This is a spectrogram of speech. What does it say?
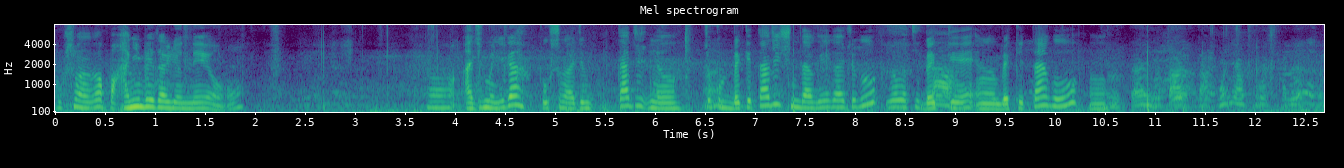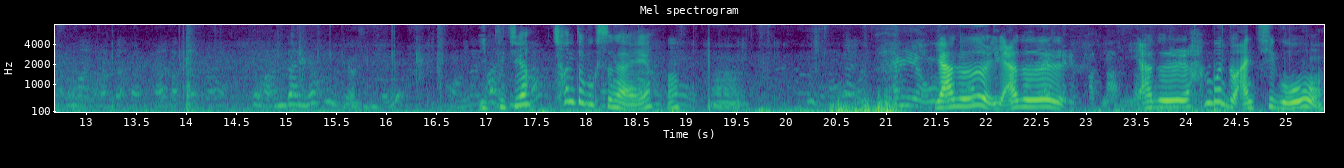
복숭아가 많이 매달렸네요. 어, 아주머니가 복숭아 좀 따주, 어, 조금 몇 개 따주신다고 해가지고 요거지 몇 개, 어, 몇 개 따고 어, 따 따따 허리 아프고 살이 아파서. 이쁘죠? 천도 복숭아예요. 어. 어. 약을 약을 약을 한 번도 안 치고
